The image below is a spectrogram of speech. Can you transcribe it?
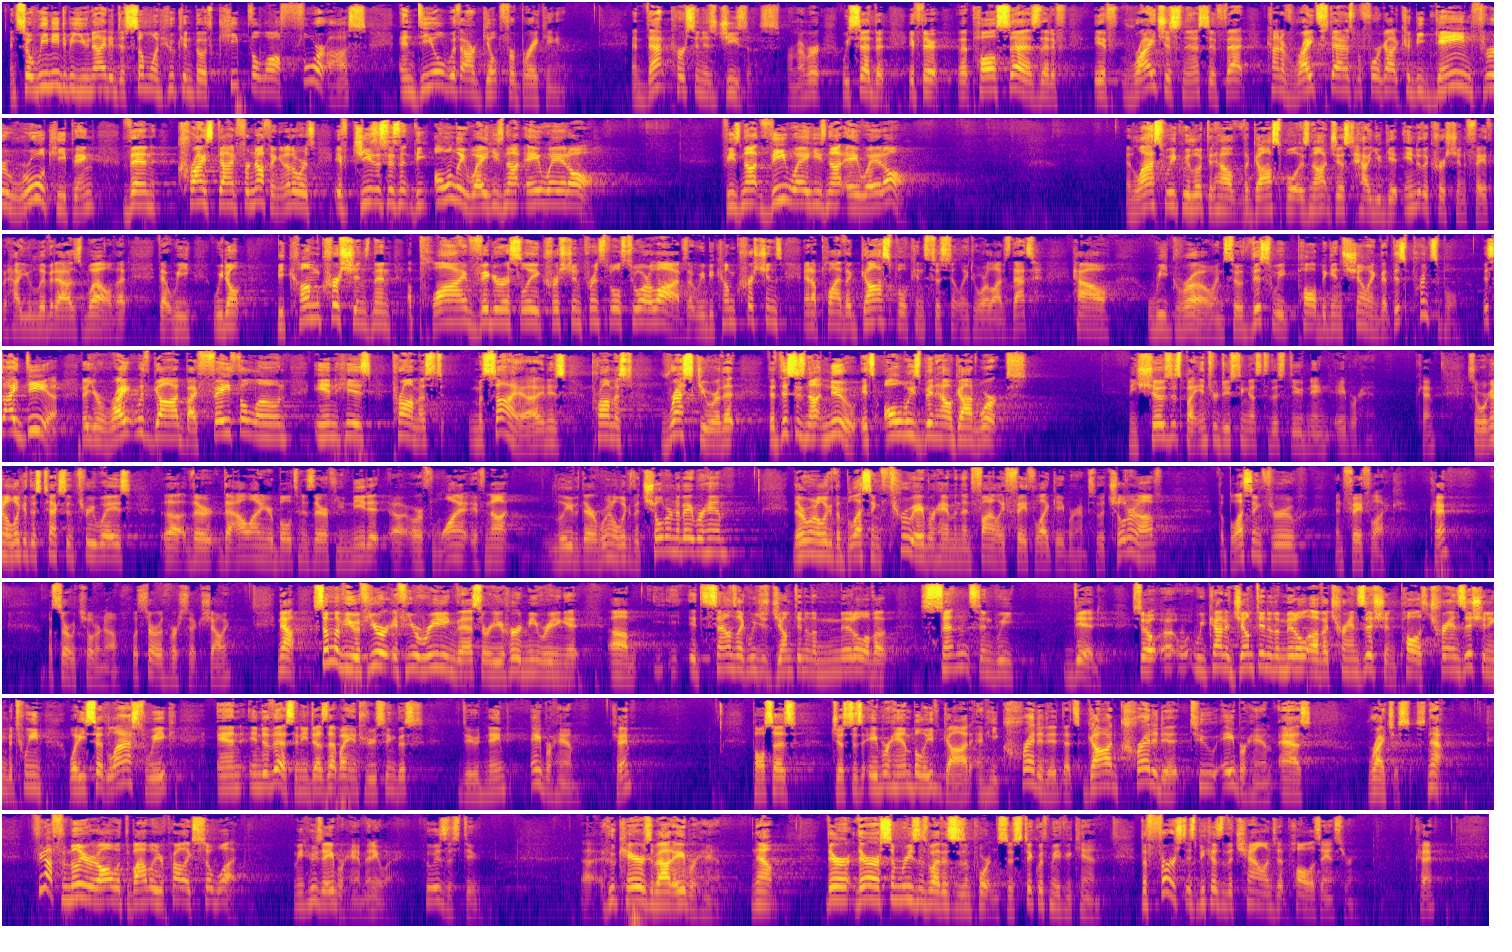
And so we need to be united to someone who can both keep the law for us and deal with our guilt for breaking it. And that person is Jesus. Remember, we said that if there, that Paul says that if, if righteousness, if that kind of right status before God could be gained through rule keeping, then Christ died for nothing. In other words, if Jesus isn't the only way, he's not a way at all. If he's not the way, he's not a way at all. And last week we looked at how the gospel is not just how you get into the Christian faith, but how you live it out as well. That, that we, we don't become Christians and then apply vigorously Christian principles to our lives, that we become Christians and apply the gospel consistently to our lives. That's how we grow. And so this week, Paul begins showing that this principle, this idea that you're right with God by faith alone in his promised Messiah, in his promised rescuer, that, that this is not new. It's always been how God works. And he shows us by introducing us to this dude named Abraham. Okay? So we're going to look at this text in three ways. Uh, the outline of your bulletin is there if you need it uh, or if you want it. If not, leave it there. We're going to look at the children of Abraham. Then we're going to look at the blessing through Abraham, and then finally, faith like Abraham. So the children of, the blessing through, and faith like. Okay? Let's start with children of. Let's start with verse 6, shall we? Now, some of you, if you're, if you're reading this or you heard me reading it, um, it sounds like we just jumped into the middle of a sentence and we did. So uh, we kind of jumped into the middle of a transition. Paul is transitioning between what he said last week and into this. And he does that by introducing this dude named Abraham. Okay? Paul says, just as Abraham believed God, and he credited, that's God credited to Abraham as righteousness. Now, if you're not familiar at all with the Bible, you're probably like, so what? I mean, who's Abraham anyway? Who is this dude? Uh, who cares about Abraham? Now, there, there are some reasons why this is important, so stick with me if you can. The first is because of the challenge that Paul is answering. Okay?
